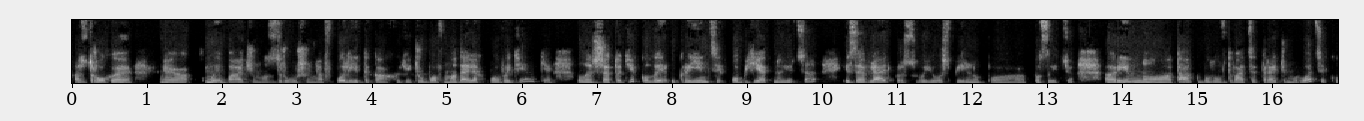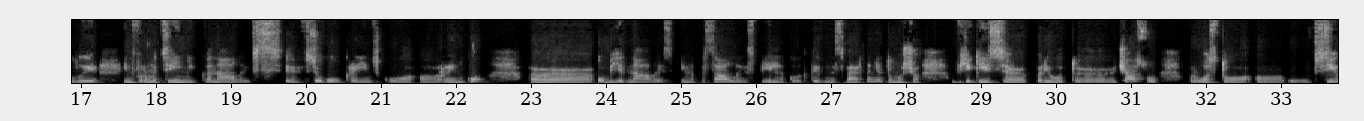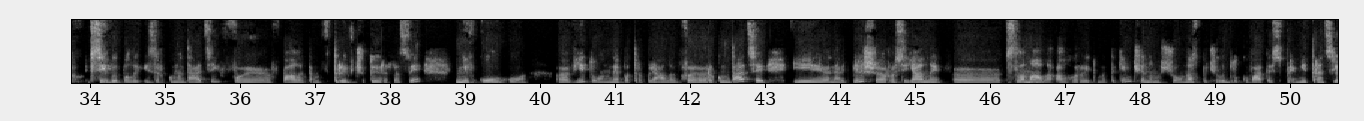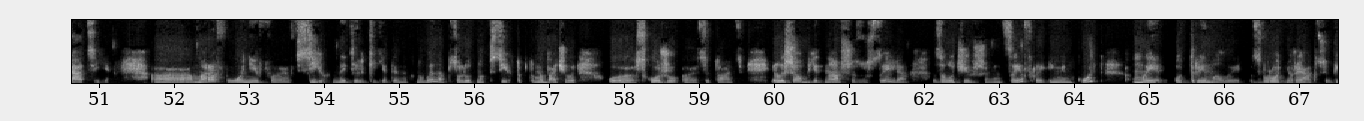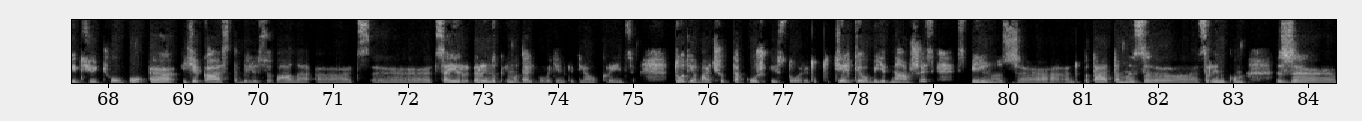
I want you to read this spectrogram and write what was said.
а з другої. Ми бачимо зрушення в політиках Ютуба, в моделях поведінки лише тоді, коли українці об'єднуються і заявляють про свою спільну позицію. Е, Рівно так було в 23-му році, коли інформаційні канали е, всього українського е, ринку об'єднались і написали спільне колективне звернення, тому що в якийсь період часу просто е, у всіх всі випали із рекомендацій, впали там в 3-4 рази. Ні в кого відео не потрапляли в рекомендації, і навіть більше росіяни е, зламали алгоритми таким чином, що у нас почали блокуватись прямі трансляції е, марафонів, е, всіх, не тільки єдиних новин, абсолютно всіх. Тобто ми бачили о, схожу е, ситуацію. І лише об'єднавши зусилля, залучивши Мінцифри і Мінкульт, ми отримали зворотню реакцію від YouTube, е, яка стабілізувала е, ц- е, цей ринок і модель поведінки для українців. Тут я бачу таку ж історію. Тобто, тільки об'єднавшись спільно з е, депутатами, з, з ринком, з е,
